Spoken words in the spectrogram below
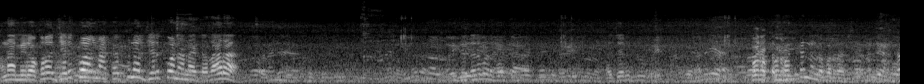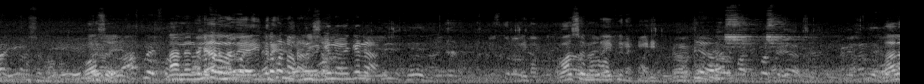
అన్న మీరు ఒకరోజు జరుపుకోవాలి నాకు చెప్పినారు జరుపుకోండి అన్నట్టు. రారా. నిలబడరా ವಾಸು ಬಾಲ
